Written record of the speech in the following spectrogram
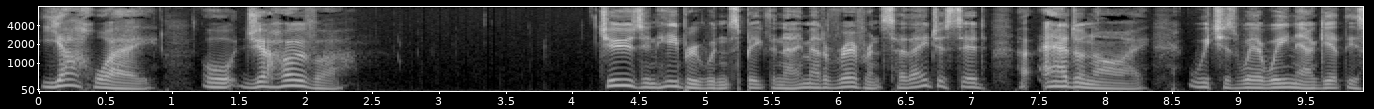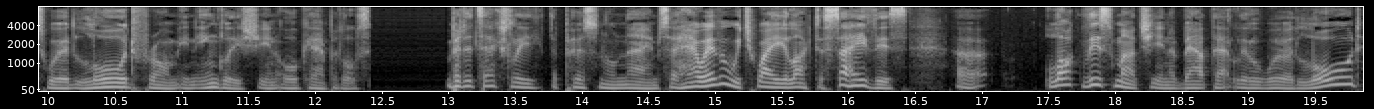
Yahweh or Jehovah. Jews in Hebrew wouldn't speak the name out of reverence, so they just said Adonai, which is where we now get this word Lord from in English in all capitals. But it's actually the personal name. So, however, which way you like to say this, uh, lock this much in about that little word Lord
